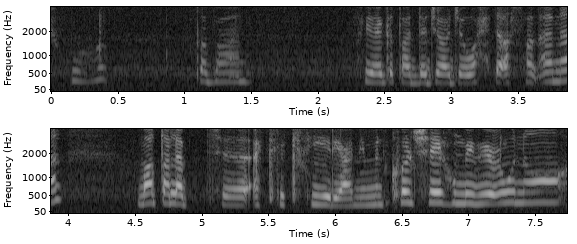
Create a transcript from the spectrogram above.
شوفوها. طبعا فيها قطعة دجاجة واحدة. أصلا أنا ما طلبت أكل كثير يعني. من كل شيء هم يبيعونه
